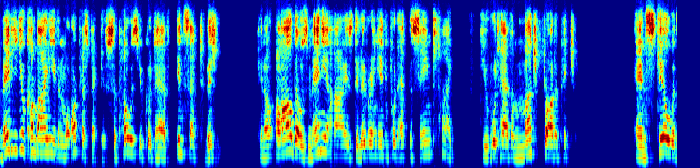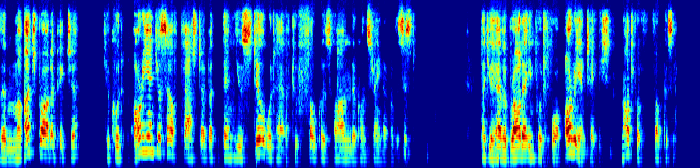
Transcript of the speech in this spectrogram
Maybe you combine even more perspectives. Suppose you could have insect vision. You know, all those many eyes delivering input at the same time. You would have a much broader picture. And still with a much broader picture, you could orient yourself faster, but then you still would have to focus on the constraint of the system. But you have a broader input for orientation, not for focusing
